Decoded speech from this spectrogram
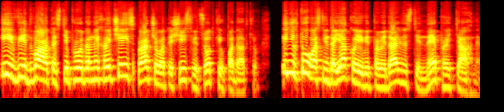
і від вартості проданих речей сплачувати 6% податків. І ніхто вас ні до якої відповідальності не притягне.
